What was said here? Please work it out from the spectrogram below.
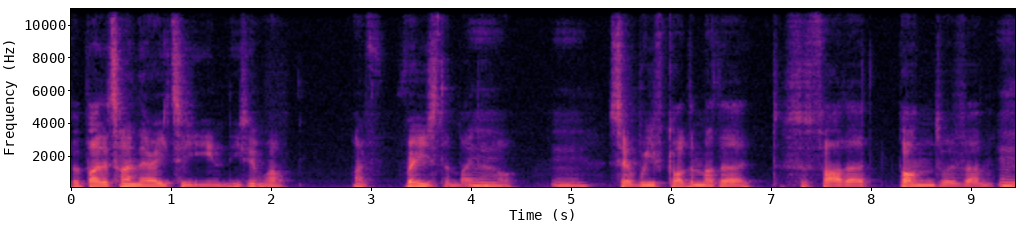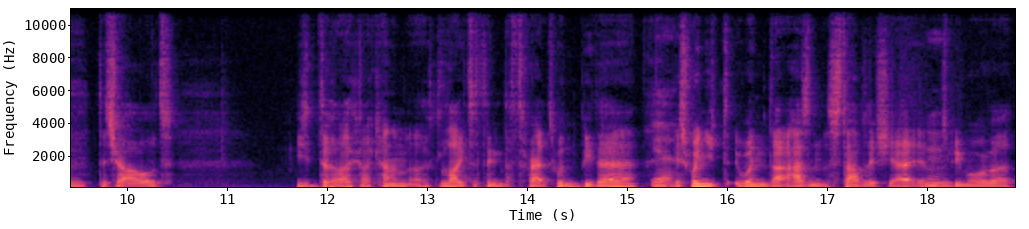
But by the time they're 18, you think, well, I've raised them by now. Mm. So we've got the mother, father bond with um, Mm. the child. You, the, I, I kind of like to think the threat wouldn't be there. Yeah. It's when you when that hasn't established yet. It must Mm. be more of a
